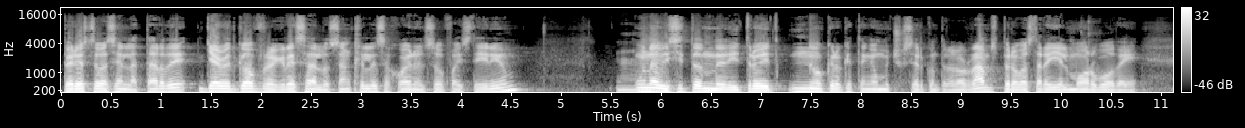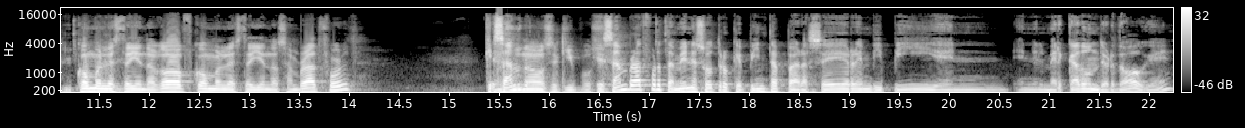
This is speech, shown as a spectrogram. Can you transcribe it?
pero esto va a ser en la tarde, Jared Goff regresa a Los Ángeles a jugar en el SoFi Stadium. Mm. Una visita donde Detroit no creo que tenga mucho que hacer contra los Rams, pero va a estar ahí el morbo de cómo le está yendo a Goff, cómo le está yendo a Sam Bradford. Que Sam, nuevos equipos. Que Sam Bradford también es otro que pinta para ser MVP en, en el mercado underdog, ¿eh?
